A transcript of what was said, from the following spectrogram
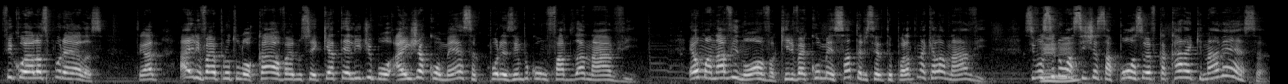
Ficou elas por elas, tá ligado? Aí ele vai pra outro local, vai não sei o que, até ali de boa. Aí já começa, por exemplo, com o fato da nave. É uma nave nova, que ele vai começar a terceira temporada naquela nave. Se você não assiste essa porra, você vai ficar, cara, que nave é essa?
